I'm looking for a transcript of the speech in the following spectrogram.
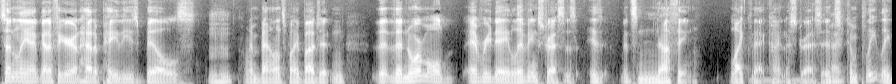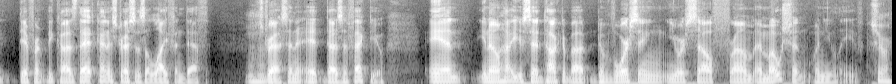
suddenly I've got to figure out how to pay these bills Mm-hmm. and balance my budget and the the normal everyday living stress is, is it's nothing like that kind of stress. It's Right. completely different because that kind of stress is a life and death Mm-hmm. stress and it, it does affect you. And you know how you said talked about divorcing yourself from emotion when you leave. Sure.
